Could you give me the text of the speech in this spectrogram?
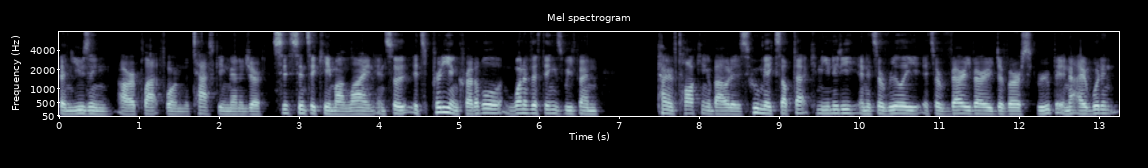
been using our platform, the Tasking Manager, since, since it came online. And so it's pretty incredible. One of the things we've been kind of talking about is who makes up that community and it's a really it's a very very diverse group and i wouldn't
